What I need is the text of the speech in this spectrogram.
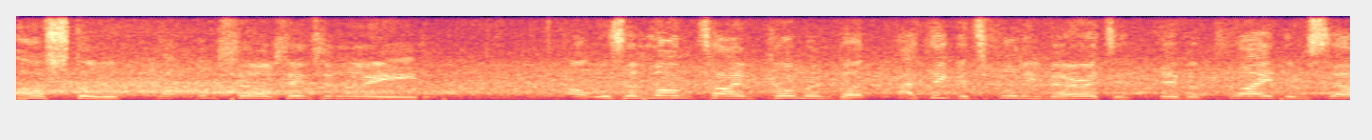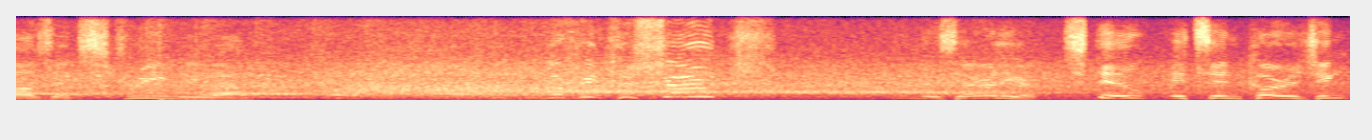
Arsenal got themselves into the lead. Oh, it was a long time coming, but I think it's fully merited. They've applied themselves extremely well. Looking to shoot! This earlier. Still, it's encouraging.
